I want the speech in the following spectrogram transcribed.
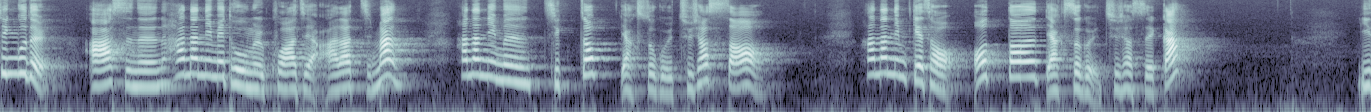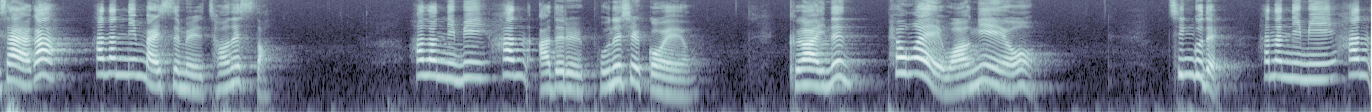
친구들, 아하스는 하나님의 도움을 구하지 않았지만 하나님은 직접 약속을 주셨어. 하나님께서 어떤 약속을 주셨을까? 이사야가 하나님 말씀을 전했어. 하나님이 한 아들을 보내실 거예요. 그 아이는 평화의 왕이에요. 친구들, 하나님이 한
